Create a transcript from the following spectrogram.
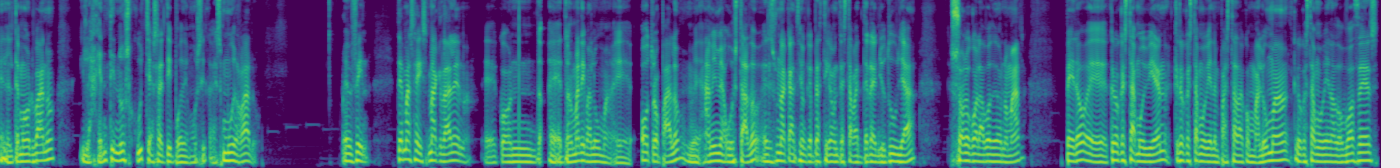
en el tema urbano y la gente no escucha ese tipo de música. Es muy raro. En fin, tema 6, Magdalena, eh, con eh, Don Omar y Maluma. Eh, otro palo, a mí me ha gustado. Es una canción que prácticamente estaba entera en YouTube ya, solo con la voz de Don Omar pero eh, creo que está muy bien, creo que está muy bien empastada con Maluma, creo que está muy bien a dos voces.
